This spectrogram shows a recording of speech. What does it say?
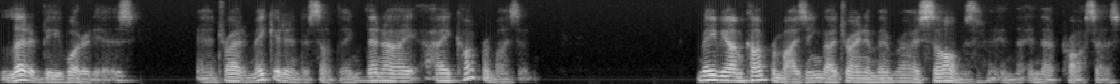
let it be what it is and try to make it into something then i i compromise it maybe I'm compromising by trying to memorize Psalms in the, in that process.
